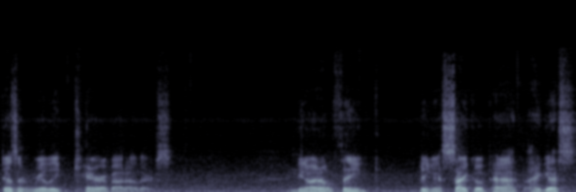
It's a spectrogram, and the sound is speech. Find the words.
doesn't really care about others. You know, I don't think being a psychopath, I guess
